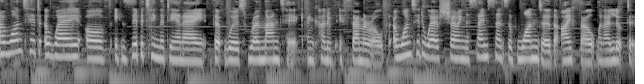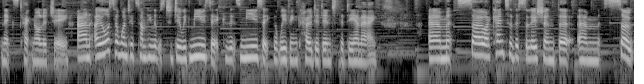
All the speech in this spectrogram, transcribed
I wanted a way of exhibiting the DNA that was romantic and kind of ephemeral. I wanted a way of showing the same sense of wonder that I felt when I looked at Nick's technology. And I also wanted something that was to do with music, because it's music that we've encoded in into the DNA. Um, so I came to the solution that um, soap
